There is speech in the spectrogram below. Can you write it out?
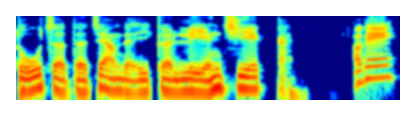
读者的这样的一个连接感。OK，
